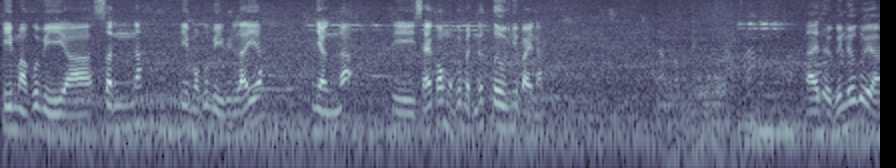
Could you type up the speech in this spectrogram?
khi mà quý vị xin á, khi mà quý vị lấy á, nhận á, thì sẽ có một cái bình nước tương như vậy nè. Đây, thử cái nước quý vị ạ.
